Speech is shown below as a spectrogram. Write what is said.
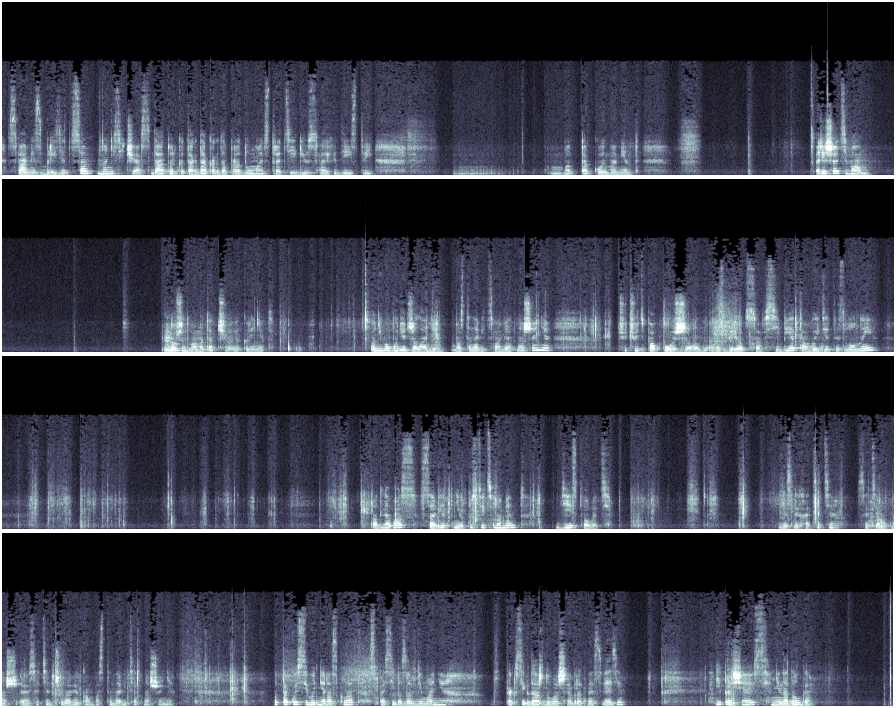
с вами сблизиться, но не сейчас, да, только тогда, когда продумает стратегию своих действий. Вот такой момент. Решать вам, нужен вам этот человек или нет у него будет желание восстановить с вами отношения. Чуть-чуть попозже он разберется в себе, там выйдет из Луны. Для вас совет не упустить момент действовать, если хотите с этим, отнош... Э, с этим человеком восстановить отношения. Вот такой сегодня расклад. Спасибо за внимание. Как всегда, жду вашей обратной связи. И прощаюсь ненадолго.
